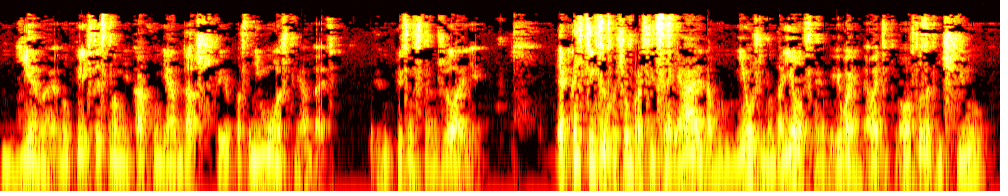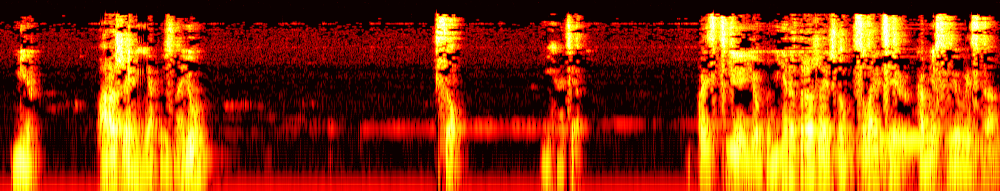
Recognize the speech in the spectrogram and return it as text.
Генуя, ну ты, естественно, мне кафу не отдашь. Ты ее просто не можешь мне отдать. При собственном желании. Я к Константину хочу обратиться реально. Мне уже надоело с ней воевать. Давайте просто заключим мир. Поражение я признаю. Все. Не хотят. Прости, ёба, меня раздражает, что вы посылаете ко мне свои войска.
